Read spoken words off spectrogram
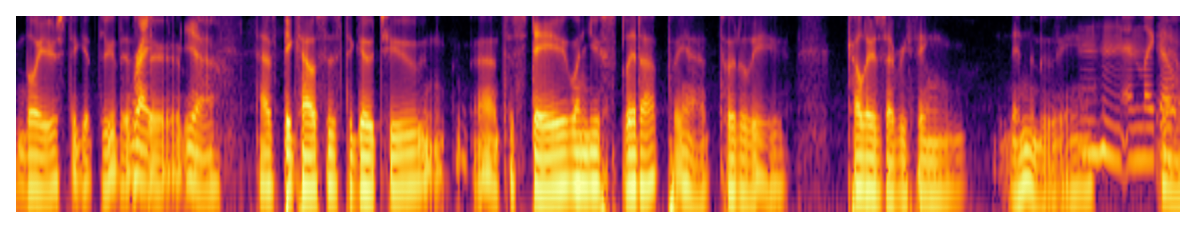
lawyers to get through this, or Yeah. have big houses to go to uh, to stay when you split up. Yeah, totally colors everything in the movie. hmm And like Yeah.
